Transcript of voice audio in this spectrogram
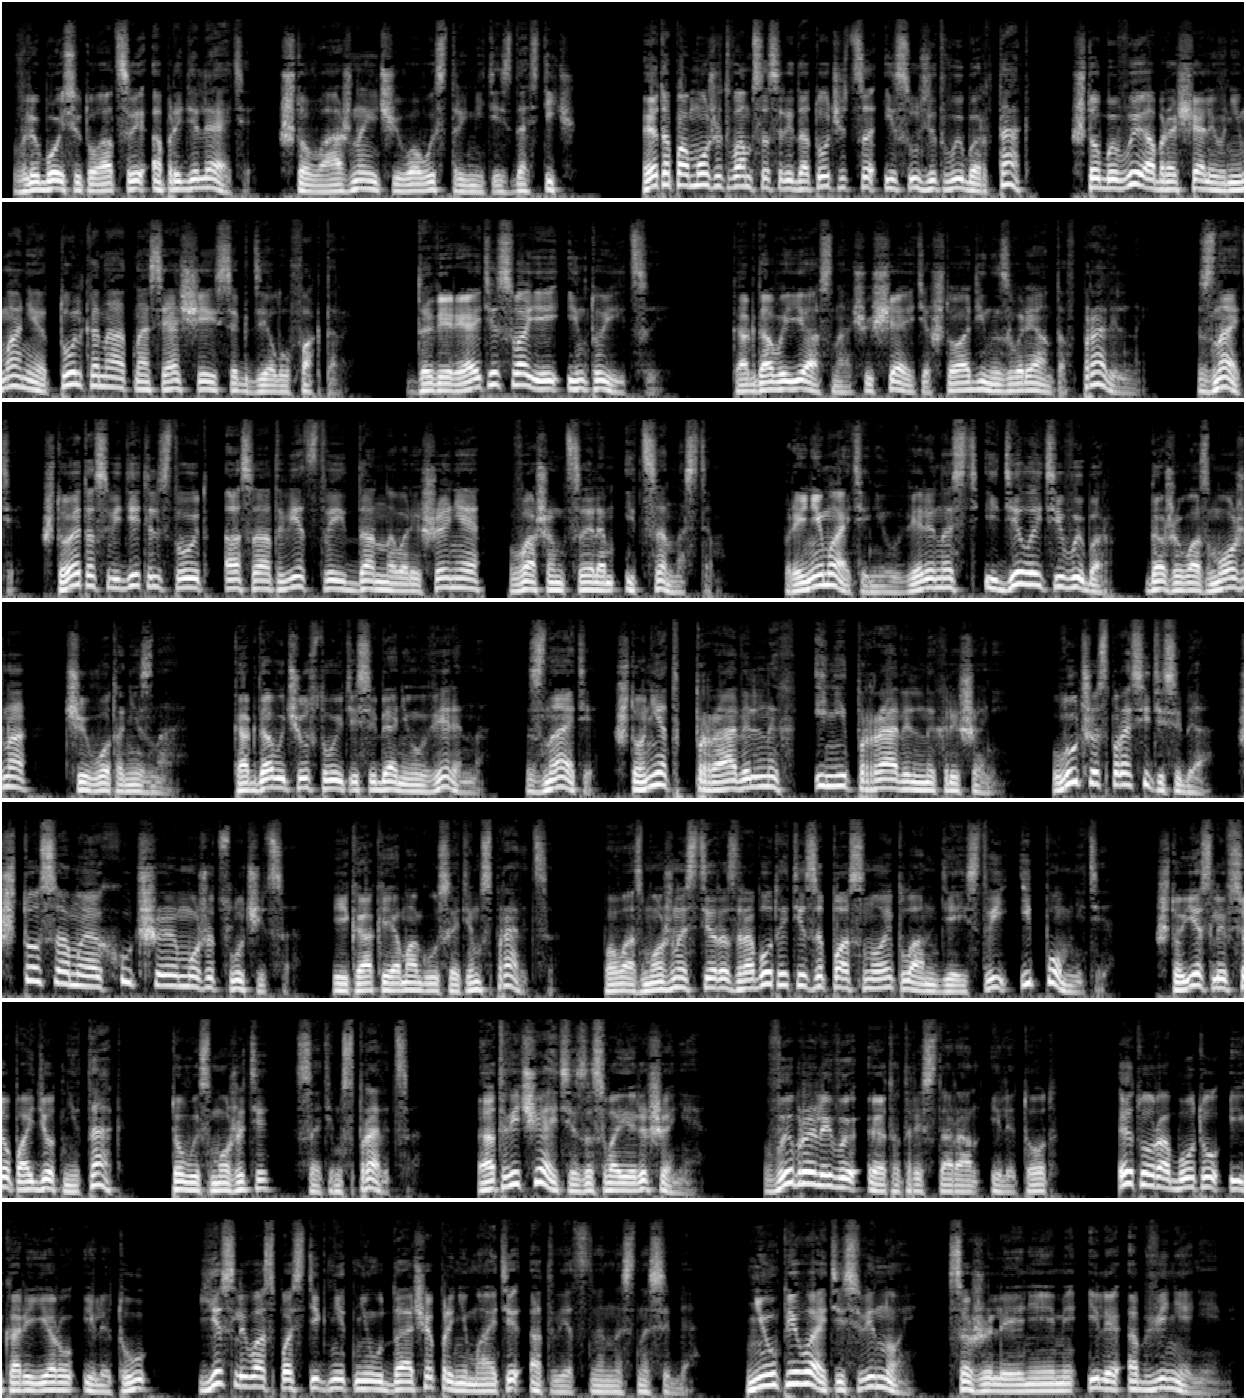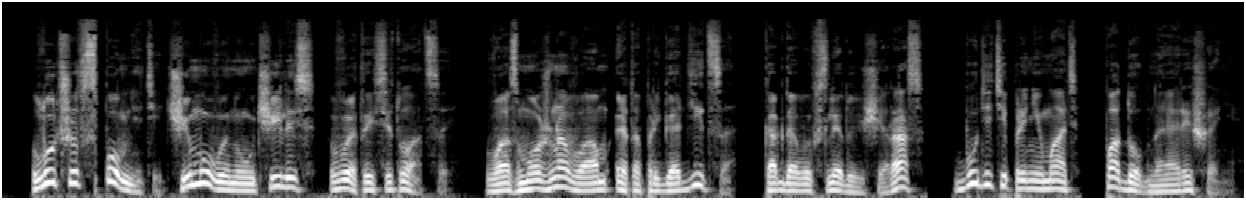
В любой ситуации определяйте, что важно и чего вы стремитесь достичь. Это поможет вам сосредоточиться и сузит выбор так, чтобы вы обращали внимание только на относящиеся к делу факторы. Доверяйте своей интуиции. Когда вы ясно ощущаете, что один из вариантов правильный, знайте, что это свидетельствует о соответствии данного решения вашим целям и ценностям. Принимайте неуверенность и делайте выбор, даже, возможно, чего-то не зная. Когда вы чувствуете себя неуверенно, знайте, что нет правильных и неправильных решений. Лучше спросите себя, что самое худшее может случиться и как я могу с этим справиться. По возможности разработайте запасной план действий и помните, что если все пойдет не так, то вы сможете с этим справиться. Отвечайте за свои решения. Выбрали вы этот ресторан или тот, эту работу и карьеру или ту, если вас постигнет неудача, принимайте ответственность на себя. Не упивайтесь виной, сожалениями или обвинениями. Лучше вспомните, чему вы научились в этой ситуации. Возможно, вам это пригодится, когда вы в следующий раз будете принимать подобное решение.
